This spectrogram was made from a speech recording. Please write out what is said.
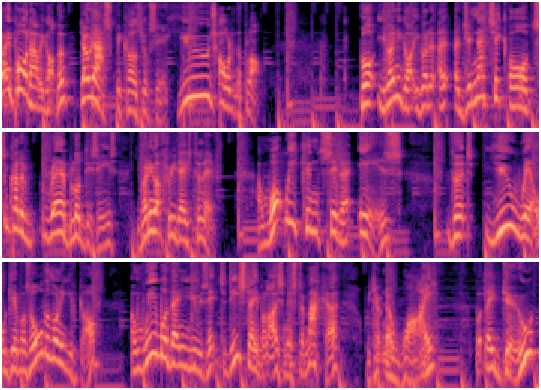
Not important how he got them. Don't ask because you'll see a huge hole in the plot. But you've only got you've got a, a genetic or some kind of rare blood disease You've only got three days to live. And what we consider is that you will give us all the money you've got, and we will then use it to destabilise Mr. Macker. We don't know why, but they do.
